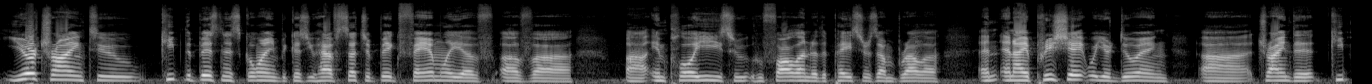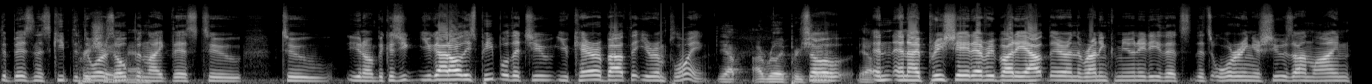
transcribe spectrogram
you're trying to keep the business going because you have such a big family of of uh, employees who, who fall under the Pacers umbrella, and and I appreciate what you're doing, uh, trying to keep the business, keep the Appreciate doors open man. like this to to you know because you you got all these people that you you care about that you're employing. Yep, I really appreciate So it. Yep. and and I appreciate everybody out there in the running community that's that's ordering your shoes online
